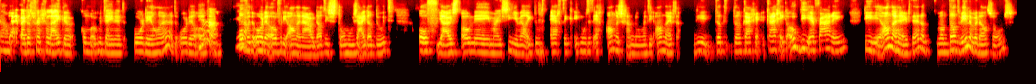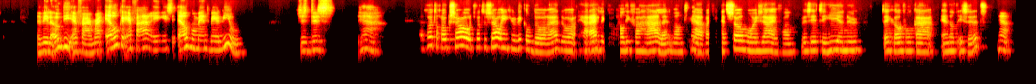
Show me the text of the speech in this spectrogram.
Ja, en bij dat vergelijken komt ook meteen het oordeel, hè? Het oordeel over, ja, of het oordeel over die ander. Nou, dat is stom hoe zij dat doet. Of juist, oh nee, maar zie je wel, ik doe het echt, ik, ik moet het echt anders gaan doen. Want die ander heeft die, dat, dan krijg, je, krijg ik ook die ervaring die die ander heeft. Hè? Dat, want dat willen we dan soms. We willen ook die ervaring. Maar elke ervaring is elk moment weer nieuw. Dus, dus ja. Het wordt toch ook zo, het wordt er zo ingewikkeld door, hè? Door ja, eigenlijk al die verhalen. Want ja. ja, wat je net zo mooi zei, van we zitten hier nu tegenover elkaar en dat is het. Ja.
